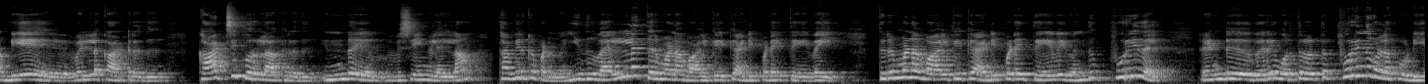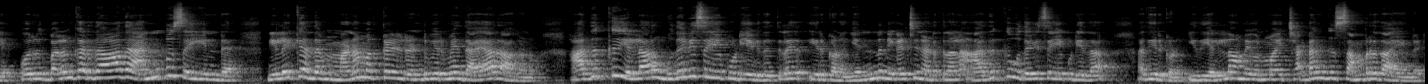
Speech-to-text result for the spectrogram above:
அப்படியே வெளில காட்டுறது காட்சி பொருளாக்குறது இந்த விஷயங்கள் எல்லாம் தவிர்க்கப்படணும். இது வல்ல திருமண வாழ்க்கைக்கு அடிப்படை தேவை. திருமண வாழ்க்கைக்கு அடிப்படை தேவை வந்து புரிதல். ரெண்டு பேரையும் ஒருத்தர் ஒருத்தர் புரிந்து கொள்ளக்கூடிய ஒரு பலன் கருதாத அன்பு செய்கின்ற நிலைக்கு அந்த மணமக்கள் ரெண்டு பேருமே தயாராகணும். அதுக்கு எல்லாரும் உதவி செய்யக்கூடிய விதத்தில் இருக்கணும். என்ன நிகழ்ச்சி நடத்தினாலும் அதுக்கு உதவி செய்யக்கூடியதா அது இருக்கணும். இது எல்லாமே ஒரு மாதிரி சடங்கு சம்பிரதாயங்கள்.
